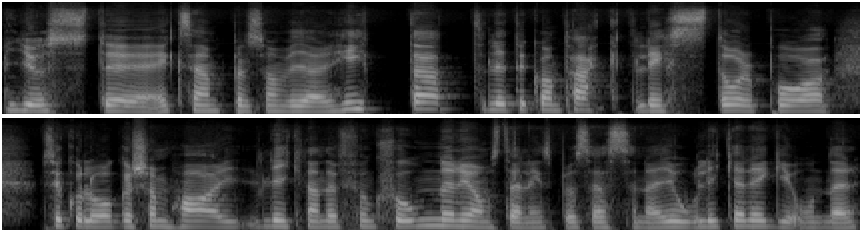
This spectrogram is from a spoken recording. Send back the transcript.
just eh, exempel som vi har hittat, lite kontaktlistor på psykologer som har liknande funktioner i omställningsprocesserna i olika regioner.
